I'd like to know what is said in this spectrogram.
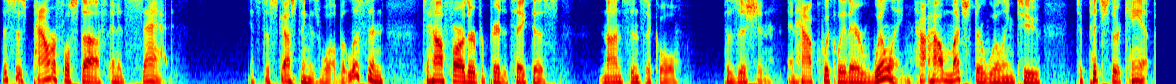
this is powerful stuff, and it's sad. It's disgusting as well. But listen to how far they're prepared to take this nonsensical position and how quickly they're willing, how, how much they're willing to to pitch their camp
